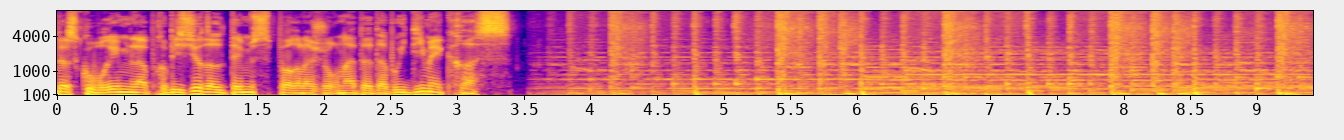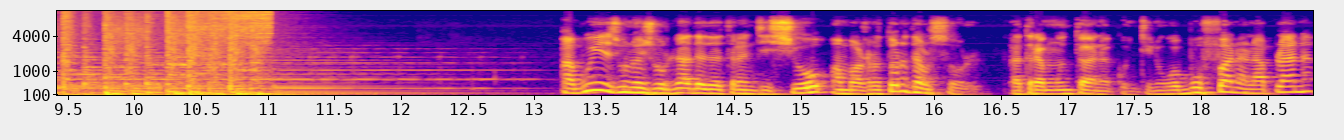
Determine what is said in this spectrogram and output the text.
Descobrim la previsió del temps per la jornada d'avui dimecres. Avui és una jornada de transició amb el retorn del sol. La tramuntana continua bufant a la plana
